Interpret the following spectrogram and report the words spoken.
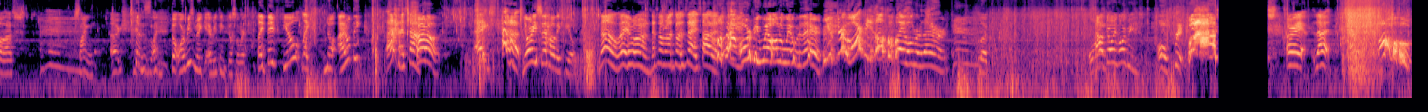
Oh, that's slimy. Uh, the Orbeez make everything feel so weird. Like they feel like no, I don't think. Ah, stop. Shut stop! up! Hey, stop! You already said how they feel. No, wait, hold on. That's not what I was gonna say. Stop it. that Orby went all the way over there. You threw Orbeez all the way over there. Look. Stop throwing Orbeez. Oh, frick. All right, that. Oh!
